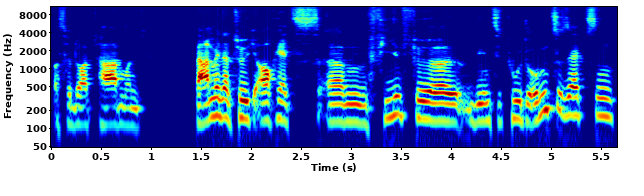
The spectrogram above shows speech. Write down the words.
was wir dort haben und damit natürlich auch jetzt ähm, viel für die Institute umzusetzen.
